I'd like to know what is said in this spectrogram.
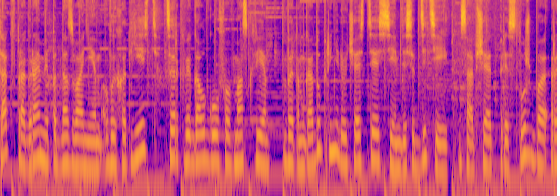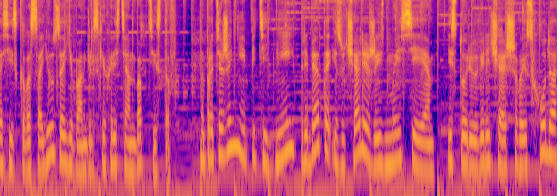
Так, в программе под названием «Выход есть» церкви Голгофа в Москве в этом году приняли участие 70 детей, сообщает пресс-служба Российского союза евангельских христиан-баптистов. На протяжении пяти дней ребята изучали жизнь Моисея, историю величайшего исхода,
